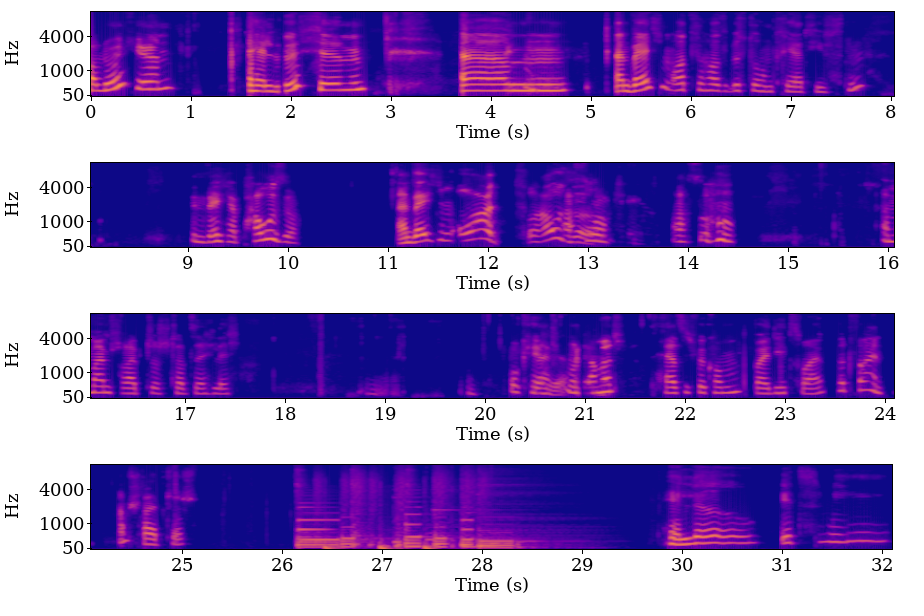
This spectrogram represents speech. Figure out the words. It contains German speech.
Hallöchen. Hallöchen. Ähm, an welchem Ort zu Hause bist du am kreativsten? In welcher Pause? An welchem Ort zu Ach Hause? so. Ach so. An meinem Schreibtisch tatsächlich. Okay. Ja. Und damit herzlich willkommen bei die zwei mit Wein. Am Schreibtisch. Hello, it's me.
